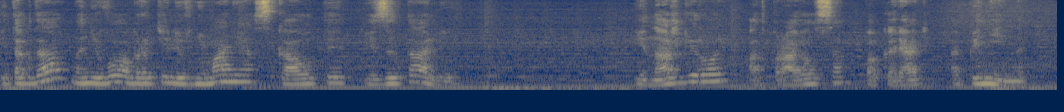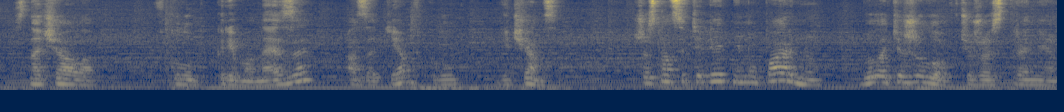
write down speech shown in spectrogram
И тогда на него обратили внимание скауты из Италии. И наш герой отправился покорять Апеннины. Сначала в клуб Кремонезе, а затем в клуб Веченца. 16-летнему парню было тяжело в чужой стране.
